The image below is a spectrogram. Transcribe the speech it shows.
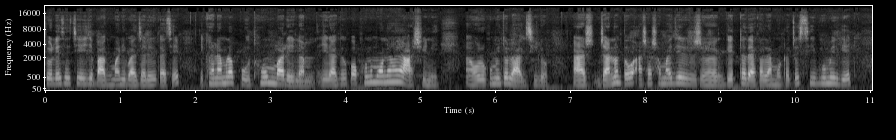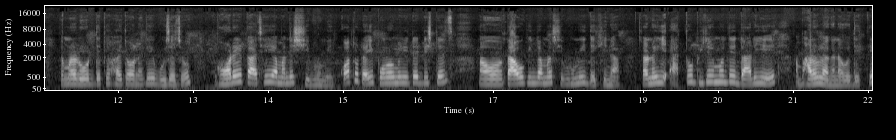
চলে এসেছি এই যে বাগমারি বাজারের কাছে। এখানে আমরা প্রথমবার এলাম। এর আগে কখনো মনে হয় আসিনি। ওরকমই তো লাগছিল। আর জানো তো, আসার সময় যে গেটটা দেখালাম, ওটা হচ্ছে শ্রীভূমির গেট তোমরা রোড দেখে হয়তো অনেকেই বুঝেছ। ঘরের কাছেই আমাদের শ্রীভূমি কতটাই পনেরো মিনিটের ডিস্টেন্স তাও কিন্তু আমরা শ্রীভূমি দেখি না। কারণ এই এত ভিড়ের মধ্যে দাঁড়িয়ে ভালো লাগে না ওই দেখতে।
